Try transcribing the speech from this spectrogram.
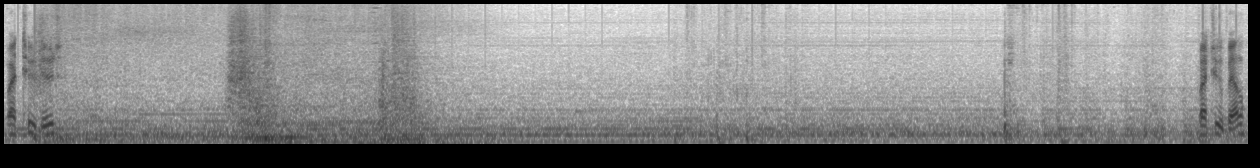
Where to, dude? Where to, Bill?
